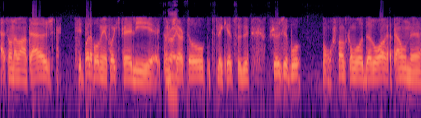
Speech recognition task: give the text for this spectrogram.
à son avantage. C'est pas la première fois qu'il fait les euh, concertos et toutes les quêtes. Je sais pas. Bon, je pense qu'on va devoir attendre euh,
